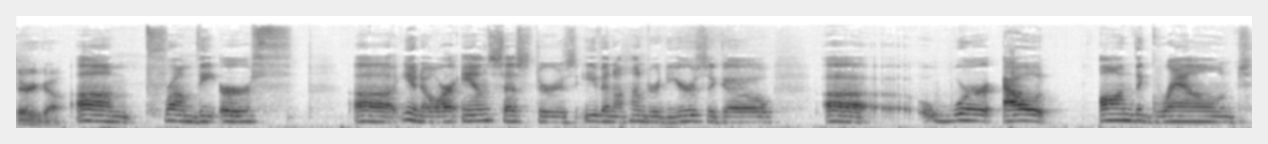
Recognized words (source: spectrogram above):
there you go. From the earth. Uh, you know, our ancestors, even a hundred years ago, uh, were out on the ground,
